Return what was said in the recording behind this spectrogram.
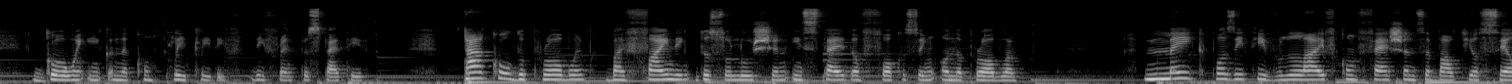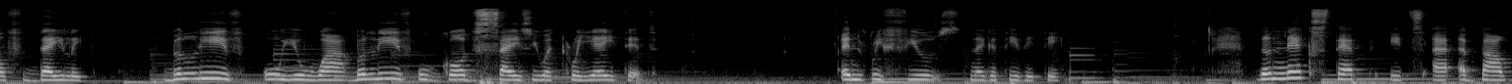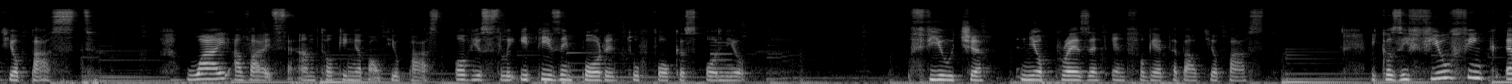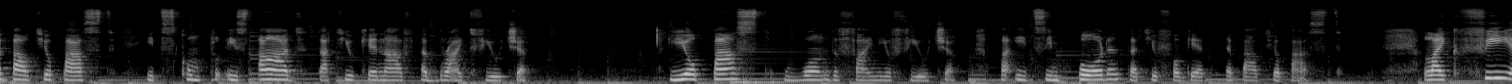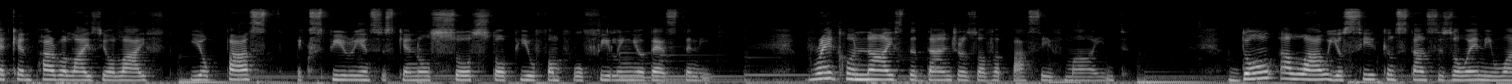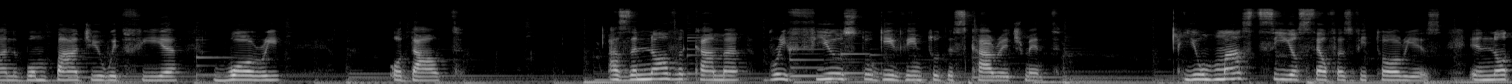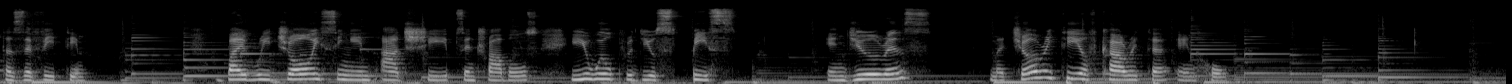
going in a completely dif- different perspective. Tackle the problem by finding the solution instead of focusing on the problem Make positive life confessions about yourself daily. Believe who you are, believe who God says you are created, and refuse negativity. The next step is uh, about your past. Why have I said I'm talking about your past? Obviously, it is important to focus on your future in your present and forget about your past. Because if you think about your past, it's, compl- it's hard that you can have a bright future. Your past won't define your future, but it's important that you forget about your past. Like fear can paralyze your life, your past experiences can also stop you from fulfilling your destiny. Recognize the dangers of a passive mind. Don't allow your circumstances or anyone bombard you with fear, worry, or doubt. As an overcomer, refuse to give in to discouragement. You must see yourself as victorious and not as a victim. By rejoicing in hardships and troubles, you will produce peace endurance, maturity of character, and hope.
